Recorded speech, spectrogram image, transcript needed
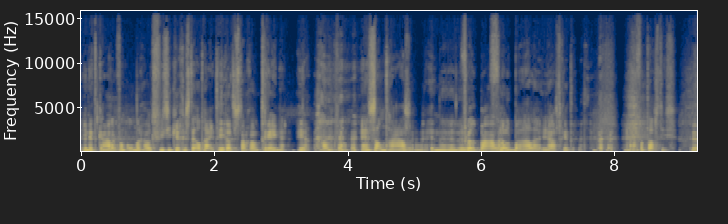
In het kader van onderhoud fysieke gesteldheid. Ja. Dat is dan gewoon trainen. Ja. Daar hou ik van. En zandhazen. En de Vlootbalen. Vlootbalen. Ja, schitterend. Ja, fantastisch. Ja.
